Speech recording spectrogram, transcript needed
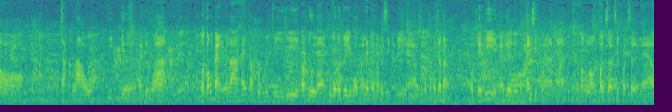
รอจากเราอะอีกเยอะ หมายถึงว่าผมก็ต้องแบ่งเวลาให้กับวงดนตรีที่ต้องดูแลคือวงดนตรีผมมาเล่นกันมาเป็นสิปีแล้วฉะนั้นผมก็จะแบบโอเคพี่อย่างนั้นเดือนหนึงผมให้ 10 งานนะผมต้องร้องคอนเสิร์ต10คอนเสิร์ตแล้ว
